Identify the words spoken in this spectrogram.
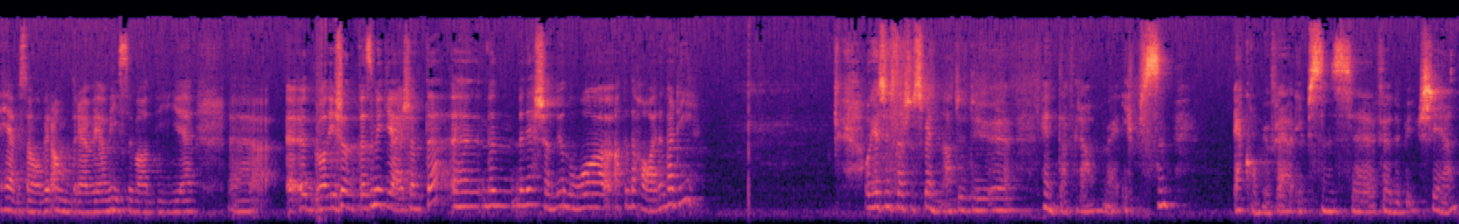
heve seg over andre ved å vise hva de, uh, hva de skjønte som ikke jeg skjønte. Uh, men, men jeg skjønner jo nå at det har en verdi. Og jeg syns det er så spennende at du, du eh, henta fram uh, Ibsen. Jeg kom jo fra Ibsens uh, fødeby, Skien.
